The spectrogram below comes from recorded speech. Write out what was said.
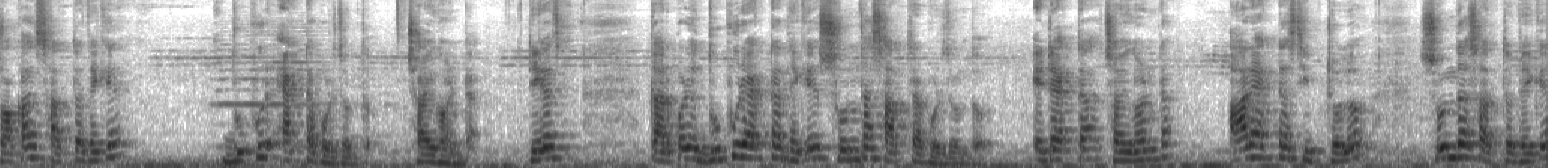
সকাল সাতটা থেকে দুপুর একটা পর্যন্ত, ছয় ঘণ্টা, ঠিক আছে? তারপরে দুপুর একটা থেকে সন্ধ্যা সাতটা পর্যন্ত এটা একটা ছয় ঘণ্টা, আর একটা শিফট হলো সন্ধ্যা সাতটা থেকে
